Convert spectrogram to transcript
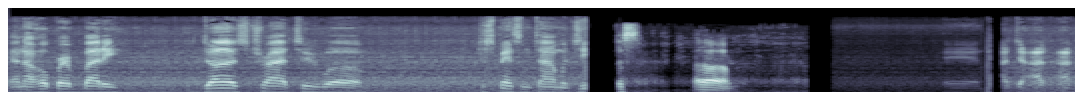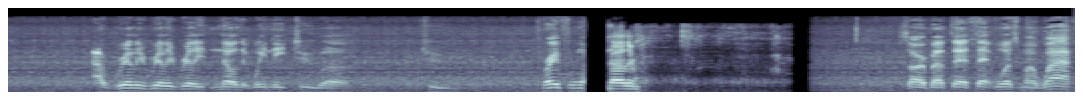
and I hope everybody does try to uh, to spend some time with Jesus. Uh, and I, I, I, I really, really, really know that we need to uh, to pray for one another. Sorry about that. That was my wife,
